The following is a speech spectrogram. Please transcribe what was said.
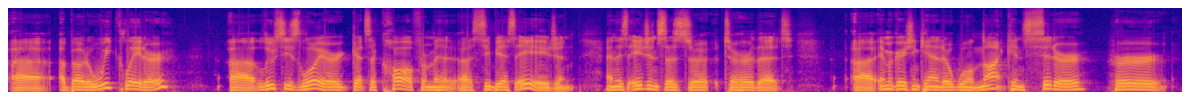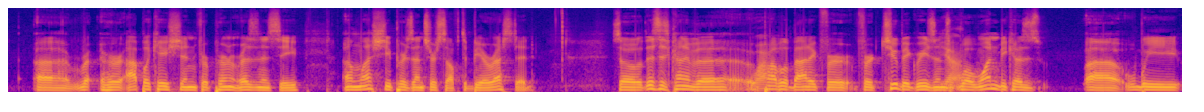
uh, about a week later, uh, Lucy's lawyer gets a call from a, a, CBSA agent, and this agent says to, to her that uh, Immigration Canada will not consider her uh, re- her application for permanent residency unless she presents herself to be arrested. So this is kind of a wow. problematic for for two big reasons. Yeah. Well, one because uh, we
